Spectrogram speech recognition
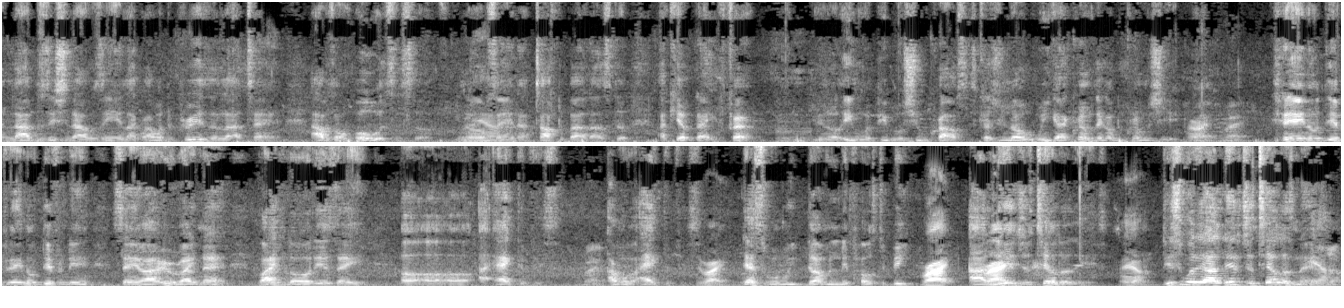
a lot of positions I was in. Like when I went to prison, a lot of times I was on boards and stuff. You know what I'm saying? I talked about a lot of stuff. I kept things fair. You know, even when people were shooting crosses, because you know when you got criminals, they gonna do criminal shit. Right. Right. It ain't no different. Ain't no different than saying out here right now. Vice Lord is a uh, uh, uh, a activist. Right. I'm an activist. Right. That's what we dominantly supposed to be. Right. Our right. literature tell us this. Yeah. This is what our literature tell us now. Yeah.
